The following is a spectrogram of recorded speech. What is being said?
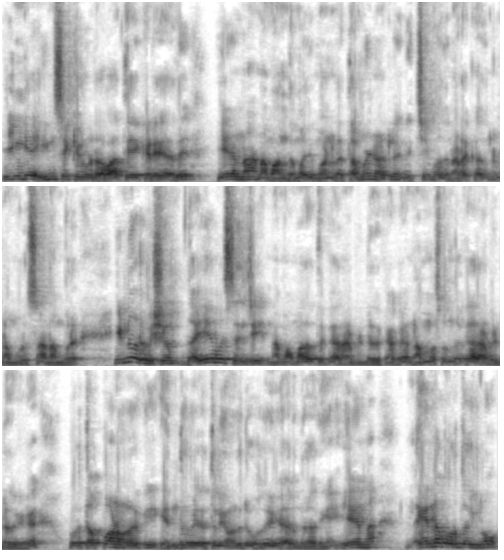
இங்கே இன்செக்யூர்ன்ற வார்த்தையே கிடையாது. ஏன்னா நம்ம அந்த மாதிரி மண்ணில் தமிழ்நாட்டில் நிச்சயமாக அது நடக்காதுன்னு நான் முழுசாக நம்புகிறேன் இன்னொரு விஷயம் தயவு செஞ்சு நம்ம மதத்துக்காரன் அப்படின்றதுக்காக நம்ம சொந்தக்காரன் அப்படின்றதுக்காக ஒரு தப்பானவருக்கு எந்த விதத்துலையும் வந்துட்டு உதவியாக இருந்துடாதீங்க ஏன்னா என்னை பொறுத்த வரைக்கும்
